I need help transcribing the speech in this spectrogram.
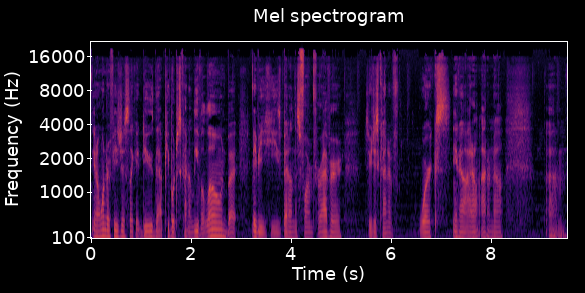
You know, I wonder if he's just like a dude that people just kind of leave alone, but maybe he's been on this farm forever, so he just kind of works. You know, I don't, I don't know. Um,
